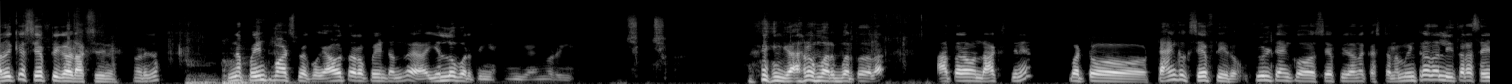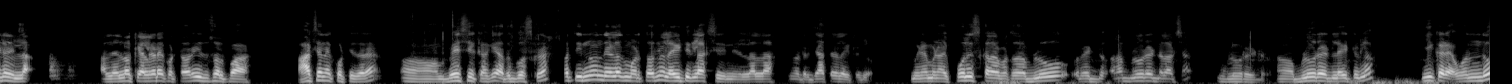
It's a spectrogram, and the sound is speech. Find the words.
ಅದಕ್ಕೆ ಸೇಫ್ಟಿ ಗಾರ್ಡ್ ಹಾಕ್ಸಿದ್ದೀನಿ ನೋಡಿದು ಇನ್ನು ಪೇಂಟ್ ಮಾಡಿಸ್ಬೇಕು. ಯಾವ ಥರ ಪೇಂಟ್ ಅಂದರೆ ಎಲ್ಲೋ ಬರುತ್ತೆ ಹಿಂಗೆ. ಹಿಂಗೆ ನೋಡಿ ಹಿಂಗೆ. ಹಿಂಗೆ ಯಾರೋ ಮರ್ಗ್ ಬರ್ತದಲ್ಲ. ಆ ಥರ ಒಂದು ಹಾಕ್ಸ್ತೀನಿ. ಬಟ್ ಟ್ಯಾಂಕಿಗೆ ಸೇಫ್ಟಿ ಇದು. ಫ್ಯೂಲ್ ಟ್ಯಾಂಕ್ ಸೇಫ್ಟಿ ಅಂದ್ರೆ ಕಷ್ಟ. ನಮ್ಮ ಇಂಟ್ರದಲ್ಲಿ ಈ ಥರ ಸೈಡಲ್ಲಿ ಇಲ್ಲ. ಅಲ್ಲೆಲ್ಲೋ ಕೆಳಗಡೆ ಕೊಟ್ಟವ್ರೆ ಇದು ಸ್ವಲ್ಪ ಆಚೆನೆ ಕೊಟ್ಟಿದ್ದಾರೆ. ಬೇಸಿಕ್ ಆಗಿ ಅದಕ್ಕೋಸ್ಕರ. ಮತ್ತೆ ಇನ್ನೊಂದು ಹೇಳೋದು ಮಾಡ್ತವ್ರೆ ಲೈಟ್ಗಳು ಹಾಕ್ಸಿದ್ದೀನಿ ಇಲ್ಲೆಲ್ಲ ನೋಡ್ರಿ ಜಾತ್ರೆ ಲೈಟ್ಗಳು ಮಿಣ ಮಿಣ ಪೊಲೀಸ್ ಕಲರ್ ಬರ್ತದೆ. ಬ್ಲೂ ರೆಡ್ ಬ್ಲೂ ರೆಡ್ ಅಲ್ಲ ಬ್ಲೂ ರೆಡ್ ಬ್ಲೂ ರೆಡ್ ಲೈಟ್ಗಳು ಈ ಕಡೆ ಒಂದು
